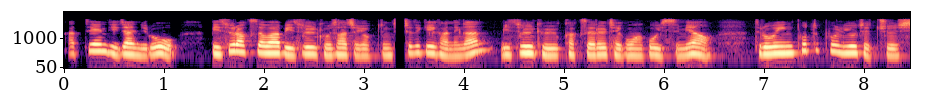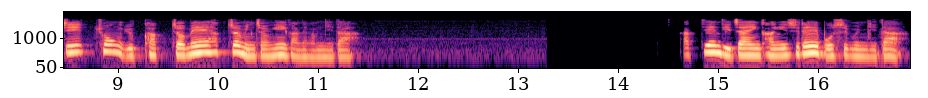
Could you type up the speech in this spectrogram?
아트앤디자인으로 미술학사와 미술교사 자격증 취득이 가능한 미술교육학사를 제공하고 있으며 드로잉 포트폴리오 제출 시 총 6학점의 학점 인정이 가능합니다. 아트앤디자인 강의실의 모습입니다.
